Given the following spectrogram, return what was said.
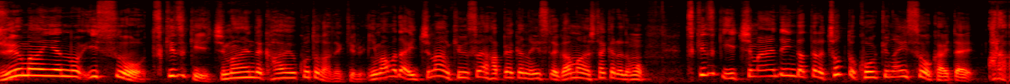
10万円の椅子を月々1万円で買うことができる。今までは1万9800円の椅子で我慢したけれども月々1万円でいいんだったらちょっと高級な椅子を買いたい。あら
